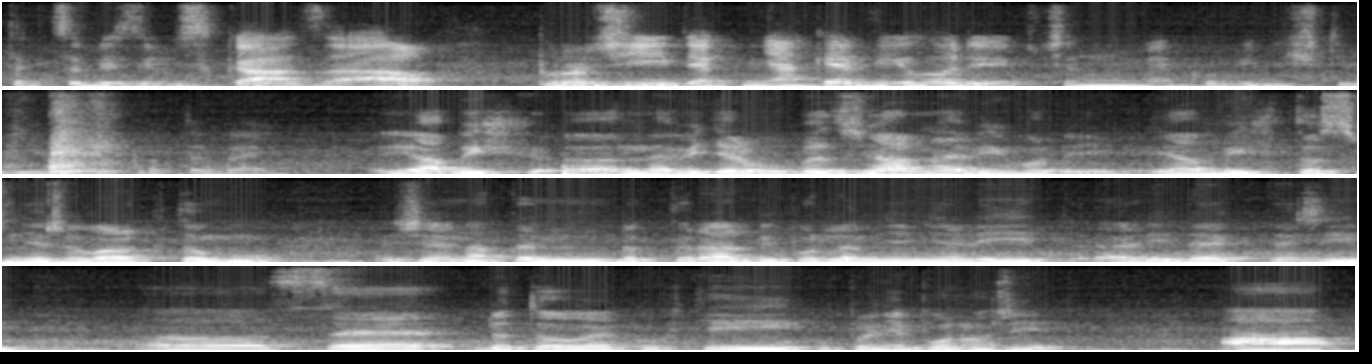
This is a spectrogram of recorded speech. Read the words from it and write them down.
tak co bys jim zkázal? Proč žít? Jak nějaké výhody? V čem jako vidíš ty výhody pro tebe? Já bych e, neviděl vůbec žádné výhody. Já bych to směřoval k tomu, že na ten doktorát by podle mě měli jít lidé, kteří e, se do toho jako chtějí úplně ponořit a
